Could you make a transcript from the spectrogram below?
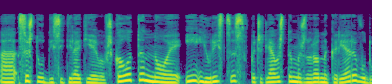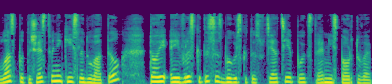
А, също от десетилетие е в школата, но е и юрист с впечатляваща международна кариера, водолаз, пътешественик и изследовател. Той е и връзката с Българската асоциация по екстремни спортове.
